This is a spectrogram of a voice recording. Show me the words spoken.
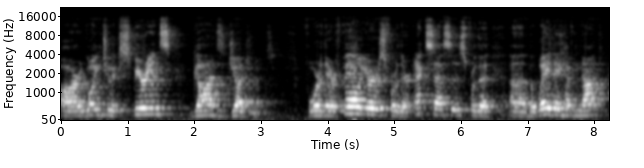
are going to experience God's judgment for their failures, for their excesses, for the, uh, the way they have not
